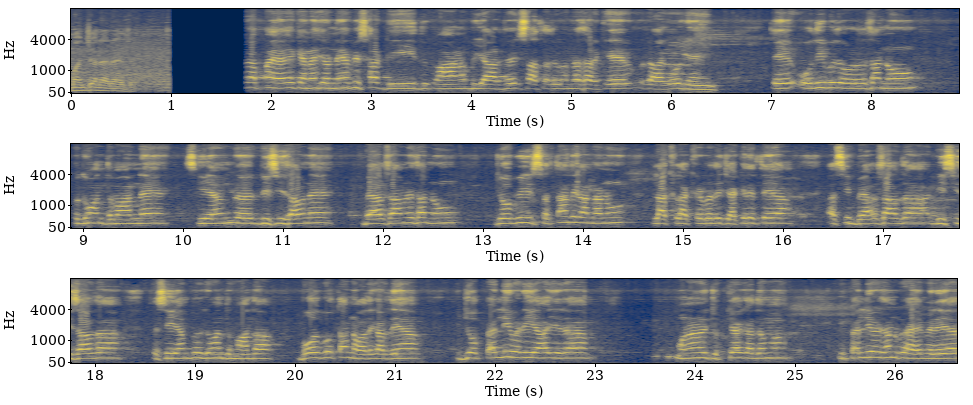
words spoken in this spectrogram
ਵਾਂਝਾ ਨਾ ਰਹਿ ਜਾਏ। ਆਪਾਂ ਇਹ ਕਹਿਣਾ ਚਾਹੁੰਦੇ ਹਾਂ ਵੀ ਸਾਡੀ ਦੁਕਾਨ ਬਾਜ਼ਾਰ ਦੇ ਵਿੱਚ ਸੱਤ ਦੁਕਾਨਾਂ ਸੜ ਕੇ ਰਾਗ ਹੋ ਗਈਆਂ ਸੀ ਤੇ ਉਹਦੀ ਬਦੌਲਤ ਸਾਨੂੰ ਭਗਵੰਤ ਮਾਨ ਨੇ ਸੀਐਮ ਡੀਸੀ ਸਾਹਿਬ ਨੇ, ਬੈਲ ਸਾਹਿਬ ਨੇ ਸਾਨੂੰ ਜੋ ਵੀ ਸੱਤਾਂ ਦੁਕਾਨਾਂ ਨੂੰ ਲੱਖ ਲੱਖ ਰੁਪਏ ਦੇ ਚੈੱਕ ਦਿੱਤੇ ਆ। ਅਸੀਂ ਬੈਲ ਸਾਹਿਬ ਦਾ, ਡੀਸੀ ਸਾਹਿਬ ਦਾ ਤੇ ਸੀਐਮ ਭਗਵੰਤ ਮਾਨ ਦਾ ਬਹੁਤ ਬਹੁਤ ਧੰਨਵਾਦ ਕਰਦੇ ਹਾਂ। ਜੋ ਪਹਿਲੀ ਵਾਰੀ ਆ ਜਿਹੜਾ ਉਹਨਾਂ ਨੇ ਚੁੱਕਿਆ ਕਦਮ ਕਿ ਪਹਿਲੀ ਵਾਰ ਸਾਨੂੰ ਪੈਸੇ ਮਿਲੇ ਆ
